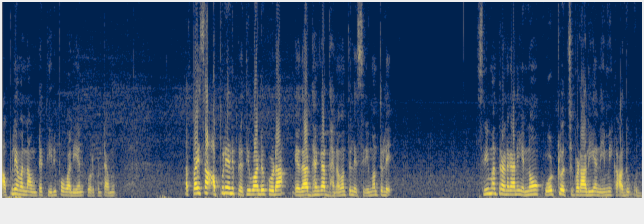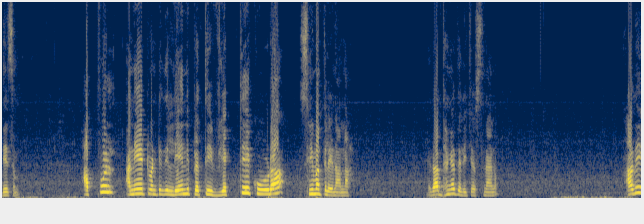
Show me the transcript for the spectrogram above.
అప్పులు ఏమన్నా ఉంటే తీరిపోవాలి అని కోరుకుంటాము. పైసా అప్పు లేని ప్రతి వాళ్ళు కూడా యథార్థంగా ధనవంతులే శ్రీమంతులే. శ్రీమంతులు అనగానే ఎన్నో కోట్లు వచ్చి పడాలి అని ఏమీ కాదు ఉద్దేశం. అప్పు అనేటువంటిది లేని ప్రతి వ్యక్తి కూడా శ్రీమంతులే నాన్న. యథార్థంగా తెలియచేస్తున్నాను. అది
